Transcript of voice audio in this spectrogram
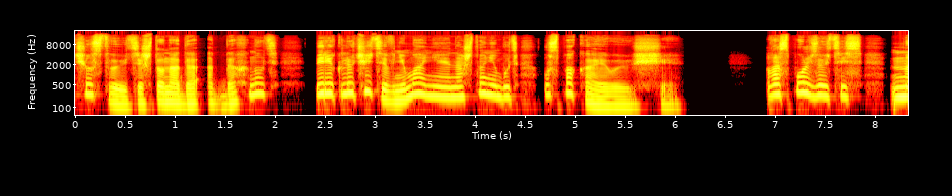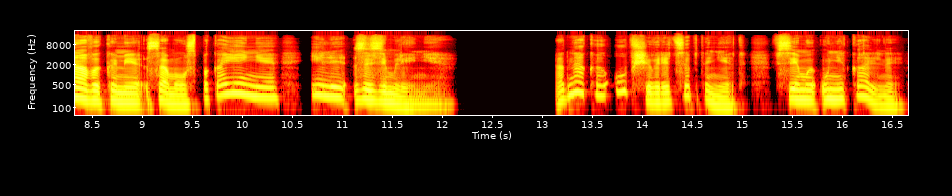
чувствуете, что надо отдохнуть, переключите внимание на что-нибудь успокаивающее. Воспользуйтесь навыками самоуспокоения или заземления. Однако общего рецепта нет. Все мы уникальны,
